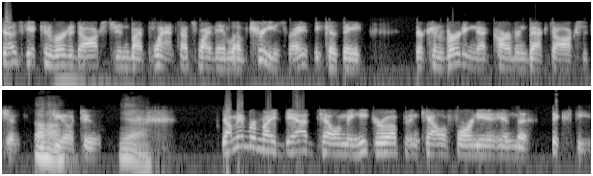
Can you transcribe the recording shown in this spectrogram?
does get converted to oxygen by plants. That's why they love trees, right? Because they they're converting that carbon back to oxygen, Uh-huh. CO2. Yeah. Now, I remember my dad telling me he grew up in California in the 60s,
